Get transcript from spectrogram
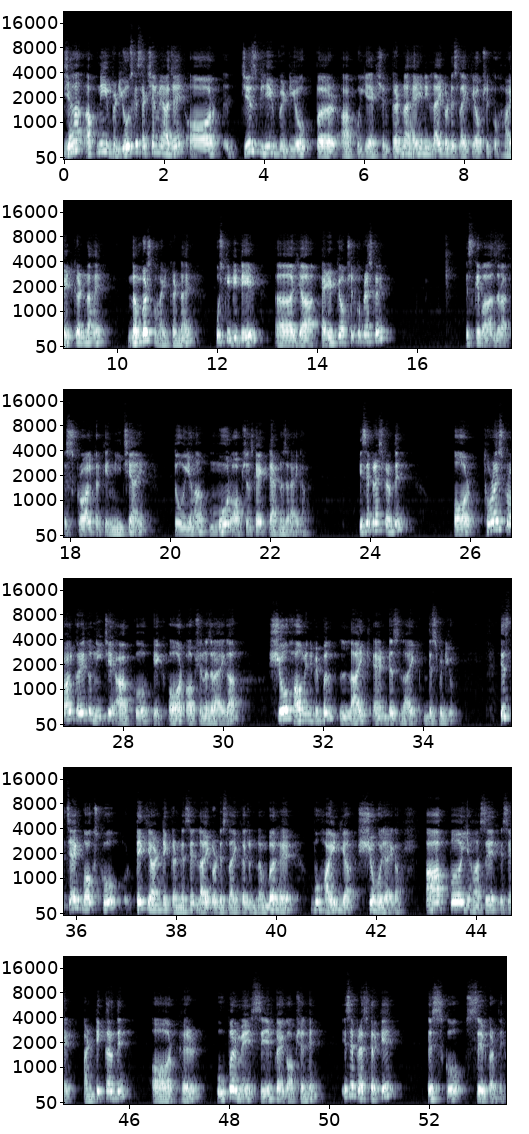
यहाँ अपनी वीडियोस के सेक्शन में आ जाएँ और जिस भी वीडियो पर आपको ये एक्शन करना है, यानी लाइक और डिसलाइक के ऑप्शन को हाइड करना है नंबर्स को हाइड करना है, उसकी डिटेल या एडिट के ऑप्शन को प्रेस करें। इसके बाद जरा स्क्रॉल करके नीचे आए तो यहाँ मोर ऑप्शंस का एक टैब नज़र आएगा। इसे प्रेस कर दें। और थोड़ा स्क्रॉल करें तो नीचे आपको एक और ऑप्शन नज़र आएगा। Show how many people like and dislike this video इस चेक बॉक्स को टिक या अनटिक करने से लाइक और डिसलाइक का जो नंबर है, वो हाइड या शो हो जाएगा। आप यहाँ से इसे अनटिक कर दें और फिर ऊपर में सेव का एक ऑप्शन है। इसे प्रेस करके इसको सेव कर दें।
